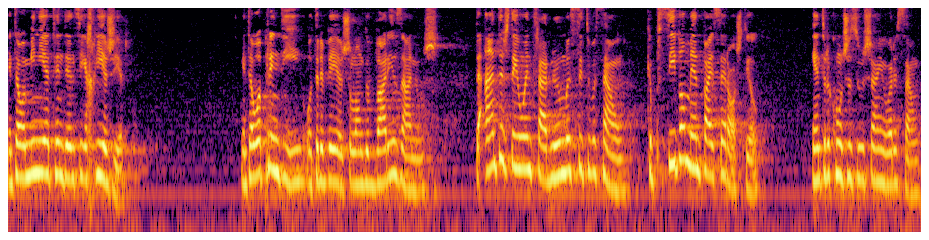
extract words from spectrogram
então a minha tendência é reagir. Então aprendi, outra vez, ao longo de vários anos, de antes de eu entrar numa situação que possivelmente vai ser hostil, entre com Jesus em oração.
